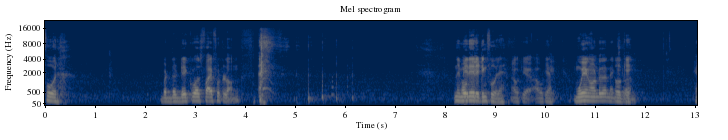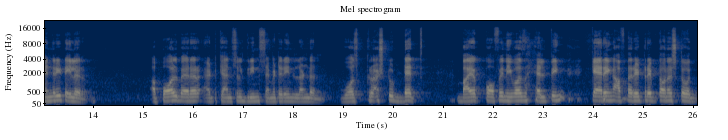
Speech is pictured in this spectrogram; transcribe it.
Four but the dick was five foot long. नहीं मेरे Okay. रेटिंग फोर है Okay, okay. Yeah. Moving on to the next Okay. one. Henry Taylor, a pallbearer at Kensal Green Cemetery in London, was crushed to death by a coffin he was helping carrying after he tripped on a stone.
